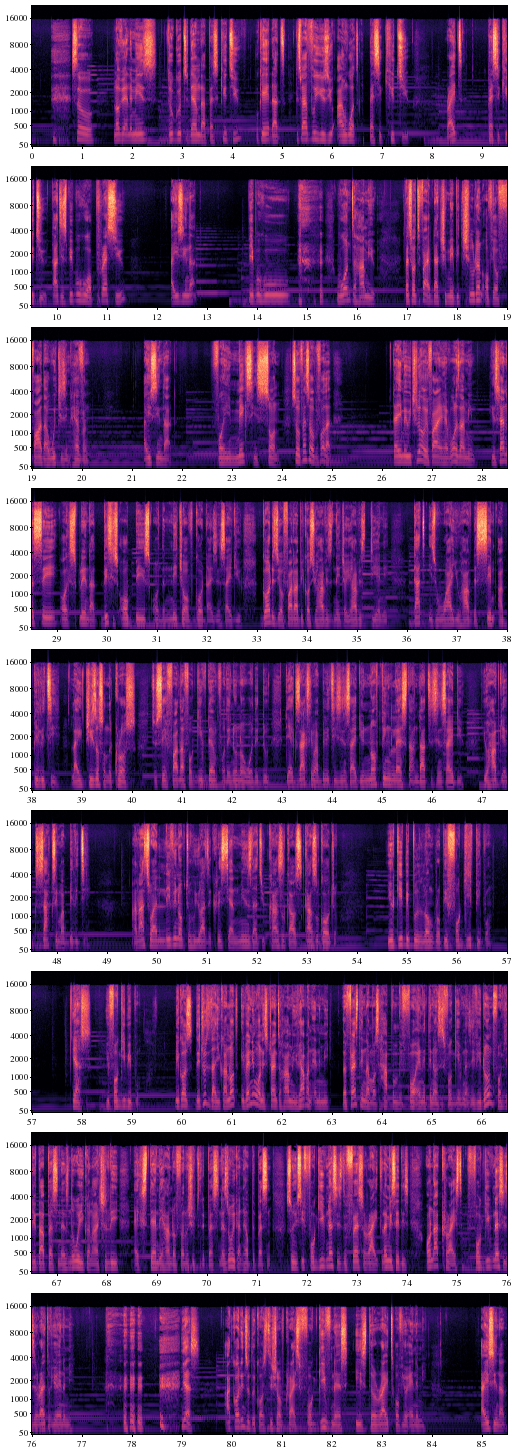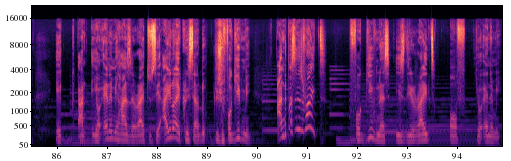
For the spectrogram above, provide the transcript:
so love your enemies, do good to them that persecute you. Okay, that despitefully use you and what persecute you, right? Persecute you. That is people who oppress you, are you seeing that? People who want to harm you. Verse 45 that you may be children of your Father which is in heaven. Are you seeing that? For he makes his sun. So, first of all, before that, that you may be children of your Father in heaven. What does that mean? He's trying to say or explain that this is all based on the nature of God that is inside you. God is your Father because you have his nature, you have his DNA. That is why you have the same ability like Jesus on the cross to say, Father, forgive them for they know not what they do. The exact same ability is inside you. Nothing less than that is inside you. You have the exact same ability. And that's why living up to who you are as a Christian means that you cancel cancel culture. You give people a long rope. You forgive people. Yes, you forgive people. Because the truth is that you cannot, if anyone is trying to harm you, if you have an enemy, the first thing that must happen before anything else is forgiveness. If you don't forgive that person, there's no way you can actually extend a hand of fellowship to the person. There's no way you can help the person. So you see, forgiveness is the first right. Let me say this under Christ, forgiveness is the right of your enemy. yes, according to the constitution of Christ, forgiveness is the right of your enemy. Are you seeing that? A, and your enemy has the right to say, Are you not a Christian? You should forgive me. And the person is right. Forgiveness is the right of your enemy.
